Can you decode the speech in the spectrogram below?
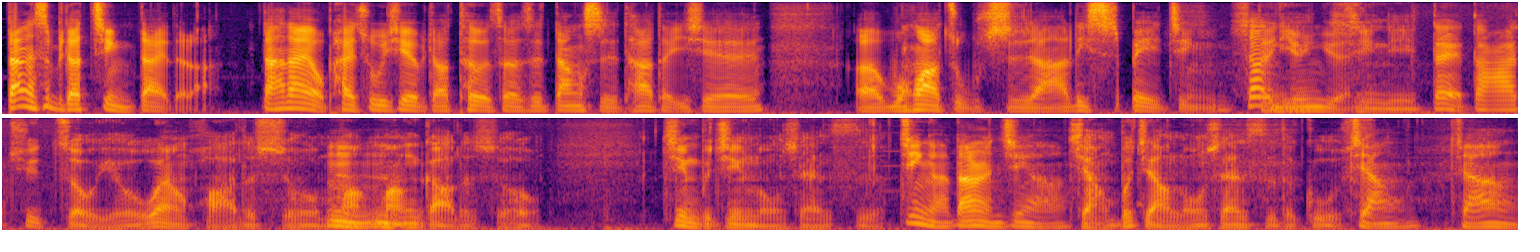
当然是比较近代的啦，但他有派出一些比较特色，是当时他的一些。呃，文化组织啊，历史背景的渊源。你带大家去走游万华的时候，芒芒嘎的时候，进不进龙山寺？进啊，当然进啊。讲不讲龙山寺的故事？讲讲，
